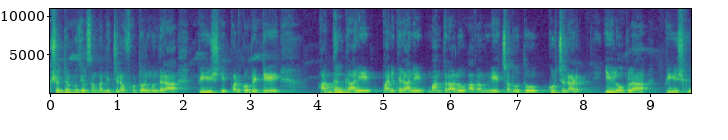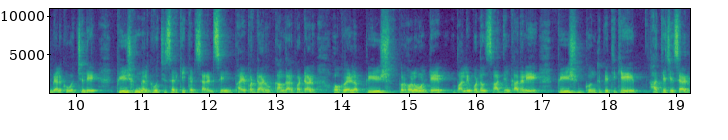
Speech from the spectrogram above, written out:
క్షుద్ర పూజలు సంబంధించిన ఫోటోల ముందర పీయూష్ని పడుకోబెట్టి అర్థం కాని పనికిరాని మంత్రాలు అవన్నీ చదువుతూ కూర్చున్నాడు. ఈ లోపల పీయూష్కి మెలకు వచ్చింది. పీయూష్కి మెలకు వచ్చేసరికి ఇక్కడ శరణ్ సింగ్ భయపడ్డాడు కంగారు పడ్డాడు. ఒకవేళ పీయూష్ స్పృహలో ఉంటే బలివ్వడం సాధ్యం కాదని పీయూష్ గొంతు పెతికి హత్య చేశాడు.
